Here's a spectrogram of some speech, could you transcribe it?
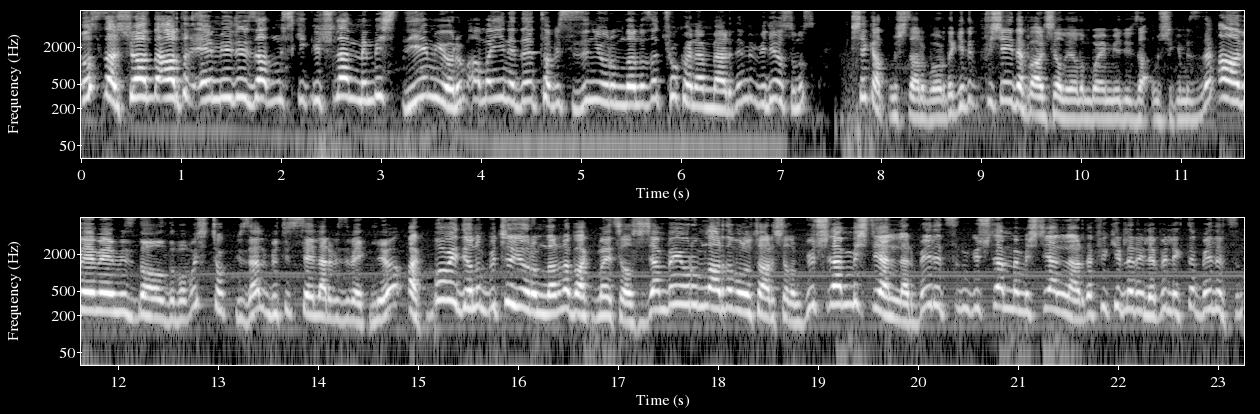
Dostlar şu anda artık M762 güçlenmemiş diyemiyorum ama yine de tabi sizin yorumlarınıza çok önem verdiğimi biliyorsunuz. Fişek atmışlar bu arada. Gidip fişeği de parçalayalım bu M762'mizde. AVM'miz de oldu babuş. Çok güzel. Müthiş şeyler bizi bekliyor. Bak bu videonun bütün yorumlarına bakmaya çalışacağım ve yorumlarda bunu tartışalım. Güçlenmiş diyenler belirtsin, güçlenmemiş diyenler de fikirleriyle birlikte belirtsin.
